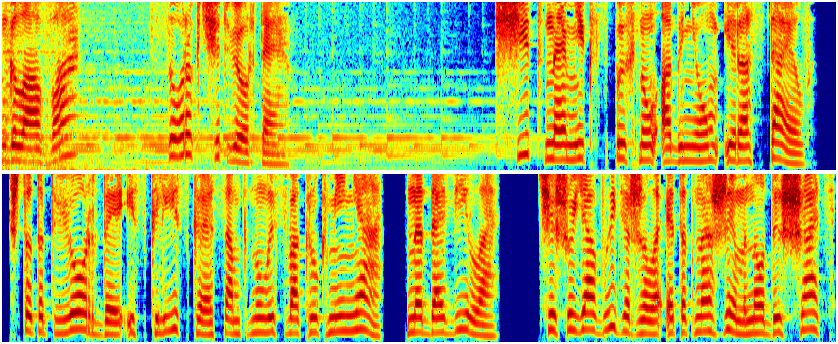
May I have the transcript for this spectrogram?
Глава 44 Щит на миг вспыхнул огнем и растаял. Что-то твердое и склизкое сомкнулось вокруг меня, надавило. Чешуя выдержала этот нажим, но дышать,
